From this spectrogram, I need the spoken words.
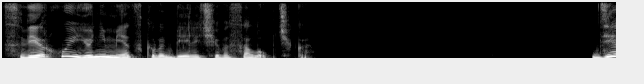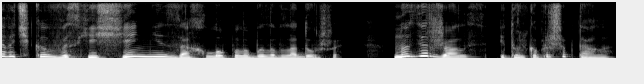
сверху ее немецкого беличьего солобчика. Девочка в восхищении захлопала было в ладоши, но сдержалась и только прошептала.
